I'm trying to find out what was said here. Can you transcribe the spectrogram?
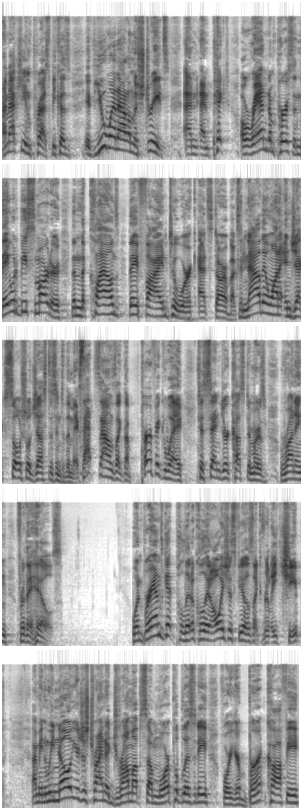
I'm actually impressed because if you went out on the streets and, and picked a random person, they would be smarter than the clowns they find to work at Starbucks. And now they want to inject social justice into the mix. That sounds like the perfect way to send your customers running for the hills. When brands get political, it always just feels like really cheap. I mean, we know you're just trying to drum up some more publicity for your burnt coffee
